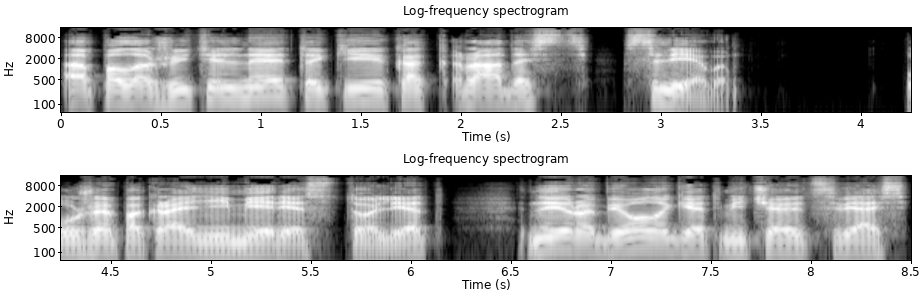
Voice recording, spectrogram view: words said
а положительные, такие как радость, с левым. Уже по крайней мере 100 лет нейробиологи отмечают связь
